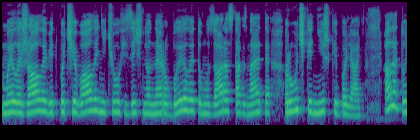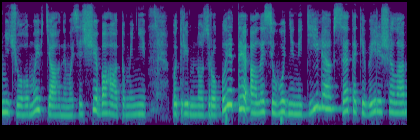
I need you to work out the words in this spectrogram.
ми лежали, відпочивали, нічого фізично не робили, тому зараз, так, знаєте, ручки, ніжки болять. Але то нічого, ми втягнемося. Ще багато мені потрібно зробити, але сьогодні неділя все-таки вирішила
